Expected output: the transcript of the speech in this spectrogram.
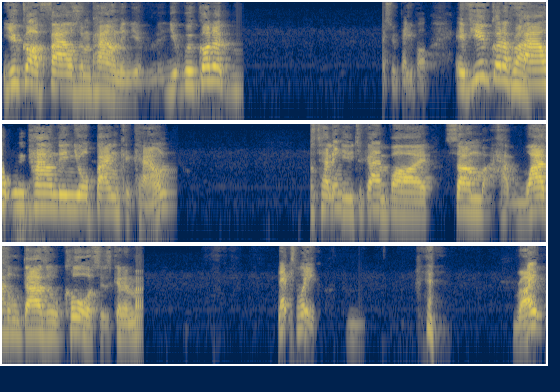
you've got a thousand pound and you, you we've got to with people. if you've got a Right. thousand pound in your bank account, telling you to go and buy some wazzle dazzle course that's going to make Next week, right.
